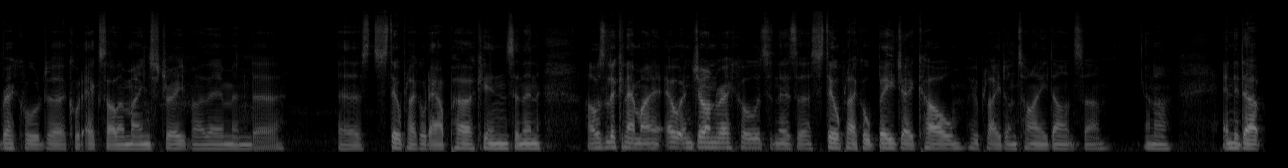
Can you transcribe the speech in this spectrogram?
record uh, called Exile on Main Street by them, and uh, a steel player called Al Perkins. And then I was looking at my Elton John records, and there's a steel player called B.J. Cole who played on Tiny Dancer, and I ended up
